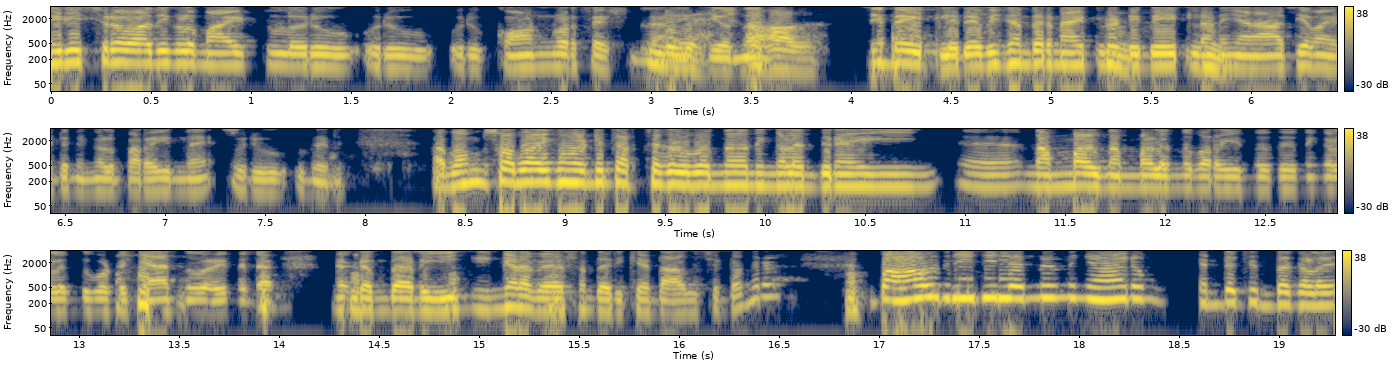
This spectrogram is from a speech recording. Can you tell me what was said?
നിരീശ്വരവാദികളുമായിട്ടുള്ള ഒരു ഒരു ഒരു കോൺവെർസേഷനിലാണ് എനിക്ക് തോന്നുന്നത്. ഡിബേറ്റിൽ രവിചന്ദ്രനായിട്ടുള്ള. ഡിബേറ്റിലാണ് ഞാൻ ആദ്യമായിട്ട് നിങ്ങൾ പറയുന്ന ഒരു ഇത് അപ്പം സ്വാഭാവികമായിട്ട് ചർച്ചകൾ വന്ന് നിങ്ങൾ എന്തിനാ ഈ നമ്മൾ നമ്മൾ എന്ന് പറയുന്നത്? നിങ്ങൾ എന്തുകൊണ്ട് ഞാൻ എന്ന് പറയുന്നില്ല? നിങ്ങൾക്ക് എന്താണ് ഈ ഇങ്ങനെ വേഷം ധരിക്കേണ്ട ആവശ്യമുണ്ടോ? അങ്ങനെ. അപ്പൊ ആ ഒരു രീതിയിൽ തന്നെ ഞാനും എന്റെ ചിന്തകളെ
